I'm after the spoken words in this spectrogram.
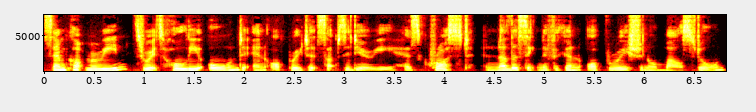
Sembcorp Marine, through its wholly owned and operated subsidiary, has crossed another significant operational milestone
